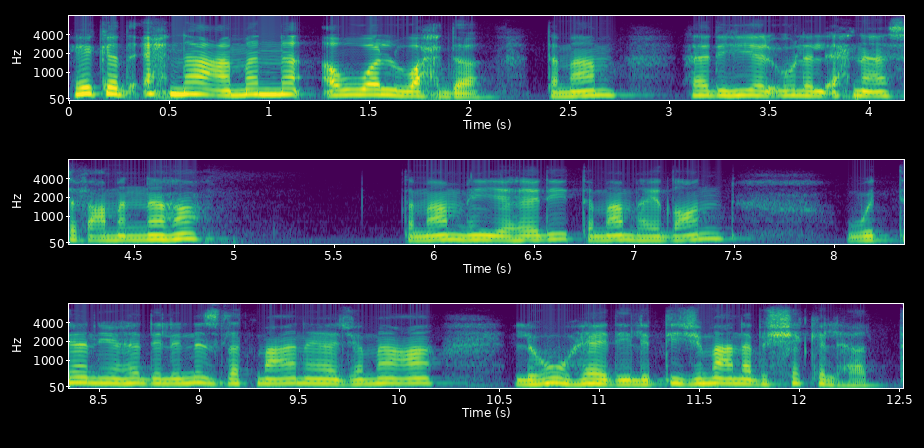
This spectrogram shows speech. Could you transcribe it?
هيك إحنا عملنا أول وحدة. تمام؟ هذه هي الأولى اللي إحنا آسف عملناها. تمام؟ هي هذه. تمام؟ هي done والتانية هذه اللي نزلت معنا يا جماعة اللي هو هذه اللي بتيجي معنا بالشكل هاد.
